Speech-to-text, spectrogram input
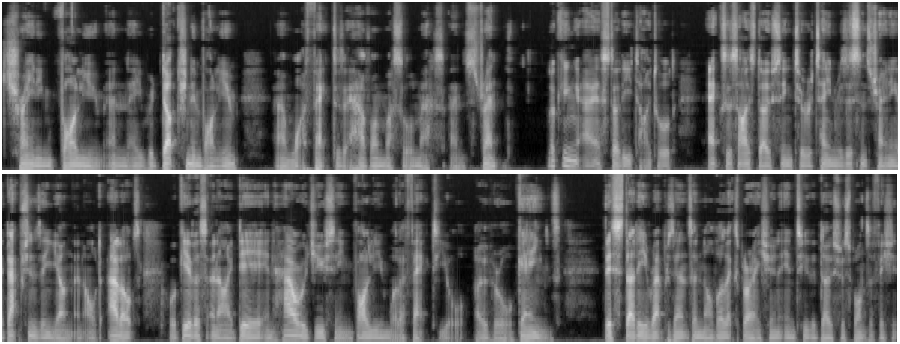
training volume and a reduction in volume and what effect does it have on muscle mass and strength. Looking at a study titled Exercise Dosing to Retain Resistance Training Adaptations in Young and Older Adults, will give us an idea in how reducing volume will affect your overall gains. This study represents a novel exploration into the dose response uh,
